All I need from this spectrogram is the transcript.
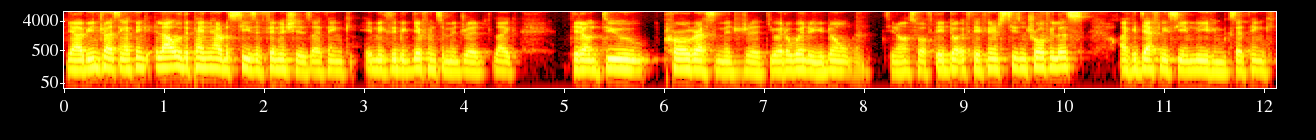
yeah, it'd be interesting. I think a lot will depend on how the season finishes. I think it makes a big difference in Madrid. Like they don't do progress in Madrid. You either win or you don't win. You know, so if they don't, if they finish season trophyless, I could definitely see him leaving because I think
